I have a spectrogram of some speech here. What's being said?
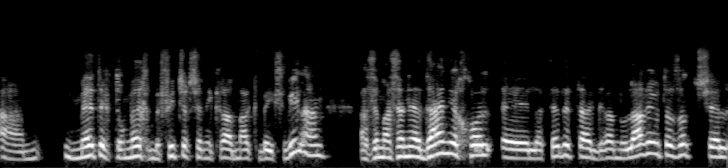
המתג תומך בפיצ'ר שנקרא Mac Base VLAN, אז למעשה אני עדיין יכול uh, לתת את הגרנולריות הזאת של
